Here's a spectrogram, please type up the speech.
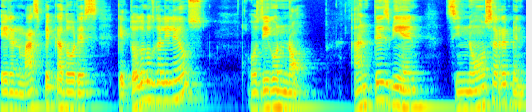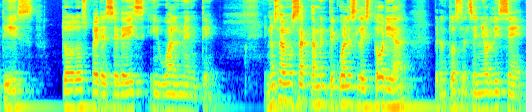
eran más pecadores que todos los Galileos? Os digo no. Antes bien, si no os arrepentís, todos pereceréis igualmente. Y no sabemos exactamente cuál es la historia, pero entonces el Señor dice,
